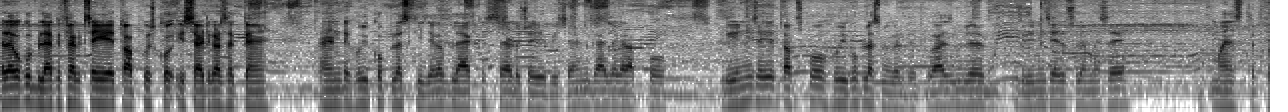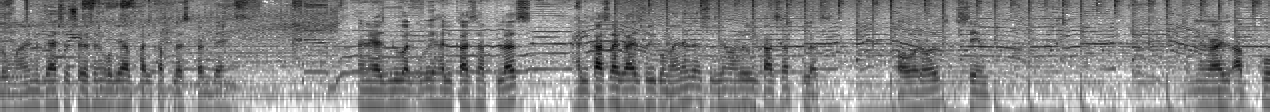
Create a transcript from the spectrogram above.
अगर आपको ब्लैक इफ़ेक्ट चाहिए तो आपको इसको इस साइड कर सकते हैं। एंड हुई को प्लस कीजिए अगर ब्लैक साइड हो चाहिए पीछे। एंड गाइस अगर आपको ग्रीन ही चाहिए तो आप उसको हुई को प्लस में कर देते आज मुझे ग्रीन ही चाहिए तो इसलिए मैं इसे माइनस तक करूँगा। एंड गैस सोसेशन को भी आप हल्का प्लस कर दें। एंड गैस ब्लू वाले को भी हल्का सा प्लस हल्का सा गैस हुई को माइनस एंड सोसेशन को हल्का सा प्लस ओवरऑल सेम गैस आपको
